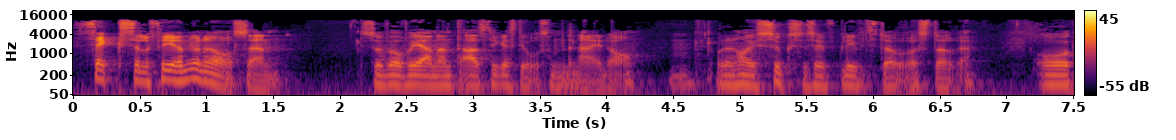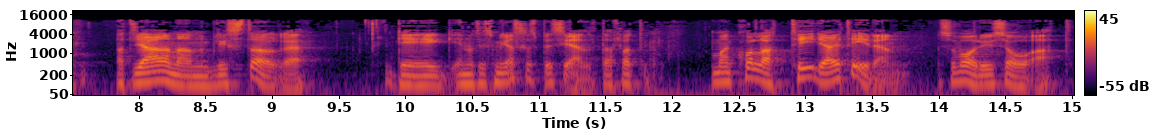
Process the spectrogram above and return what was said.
sex eller fyra miljoner år sedan så var vår hjärna inte alls lika stor som den är idag. Och den har ju successivt blivit större och större. Och att hjärnan blir större, det är något som är ganska speciellt. Därför att om man kollar tidigare i tiden så var det ju så att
